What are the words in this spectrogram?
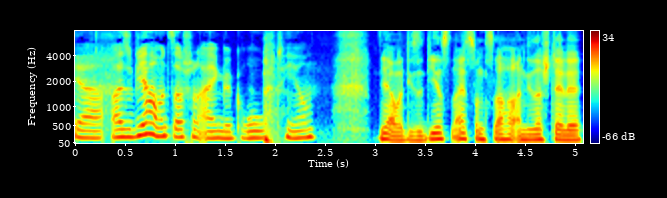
Ja, also wir haben uns da schon eingegruft hier. Ja, aber diese Dienstleistungssache an dieser Stelle,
